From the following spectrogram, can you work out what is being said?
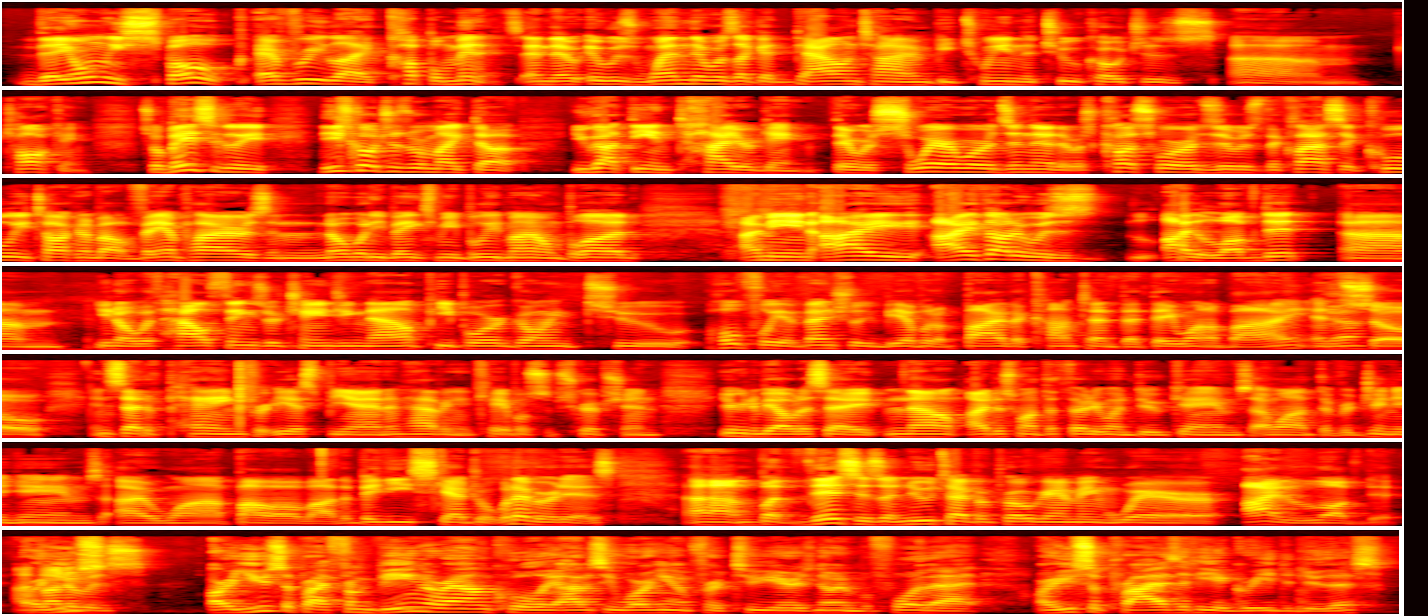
they only spoke every like couple minutes, and it was when there was like a downtime between the two coaches um, talking. So basically, these coaches were mic'd up. You got the entire game. There was swear words in there. There was cuss words. There was the classic Cooley talking about vampires and nobody makes me bleed my own blood. I mean, I I thought it was I loved it. Um, you know, with how things are changing now, people are going to hopefully eventually be able to buy the content that they want to buy, and Yeah. so instead of paying for ESPN and having a cable subscription, you're going to be able to say, no, I just want the 31 Duke games. I want the Virginia games. I want blah blah blah, the Big East schedule, whatever it is. Um, but this is a new type of programming where I loved it. I Are thought you it was. Are you surprised from being around Cooley, obviously working him for two years, knowing before that? Are you surprised that he agreed to do this?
